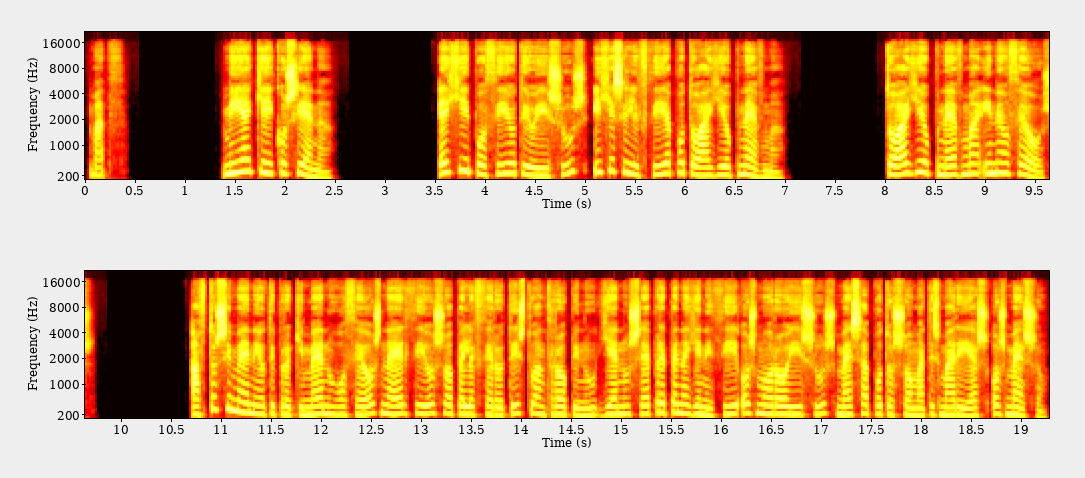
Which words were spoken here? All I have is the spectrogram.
Ματθ. 1 και 21. Έχει υποθεί ότι ο Ιησούς είχε συλληφθεί από το Άγιο Πνεύμα. Το Άγιο Πνεύμα είναι ο Θεός. Αυτό σημαίνει ότι προκειμένου ο Θεός να έρθει ως ο απελευθερωτής του ανθρώπινου γένους έπρεπε να γεννηθεί ως μωρό Ιησούς μέσα από το σώμα της Μαρίας ως μέσο.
